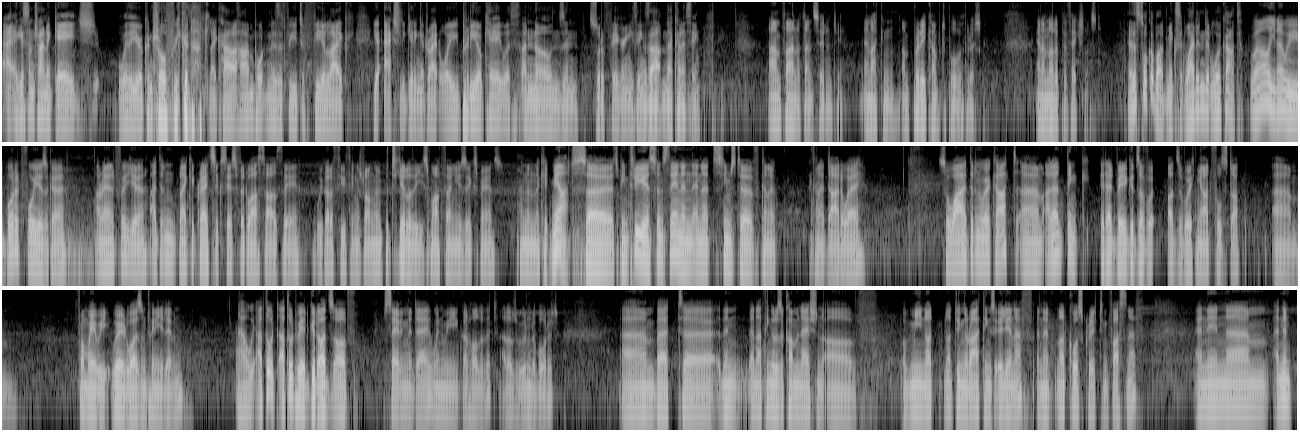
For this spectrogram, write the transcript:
I guess I'm trying to gauge whether you're a control freak or not. Like, how, how important is it for you to feel like you're actually getting it right? Or are you pretty okay with unknowns and sort of figuring things out and that kind of thing? I'm fine with uncertainty, and I can, I'm pretty comfortable with risk. And I'm not a perfectionist. Let's talk about Mixit. Why didn't it work out? Well, you know, we bought it four years ago. I ran it for a year. I didn't make a great success of it whilst I was there. We got a few things wrong, in particular the smartphone user experience. And then they kicked me out. So it's been three years since then, and, and it seems to have kind of kind of died away. So why it didn't work out? Um, I don't think it had very good odds of working out. Full stop. Um, from where we where it was in 2011, uh, we, I thought I thought we had good odds of saving the day when we got hold of it. Otherwise, we wouldn't have bought it. Um, but uh, then, and I think it was a combination of of me not, not doing the right things early enough and not course correcting fast enough, and then um, and then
